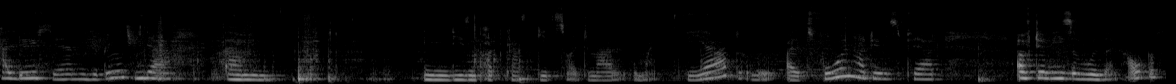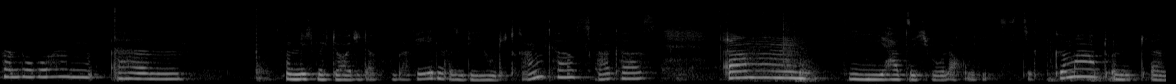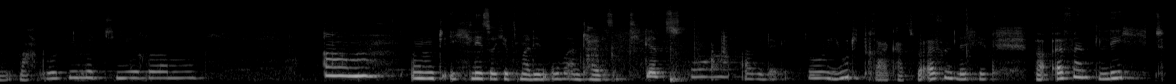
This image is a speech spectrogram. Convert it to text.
Hallöchen, hier bin ich wieder. Ähm, in diesem Podcast geht es heute mal um ein Pferd. Als Fohlen hat dieses Pferd auf der Wiese wohl sein Auge verloren. Ähm, und ich möchte heute darüber reden. Also die Judith Rankas, Rakas, ähm, die hat sich wohl auch um dieses Tier gekümmert und ähm, macht wohl viel mit Tieren. Ähm, und ich lese euch jetzt mal den oberen Teil des Artikels vor. Also der geht so. Judith Rakas veröffentlicht, veröffentlicht,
